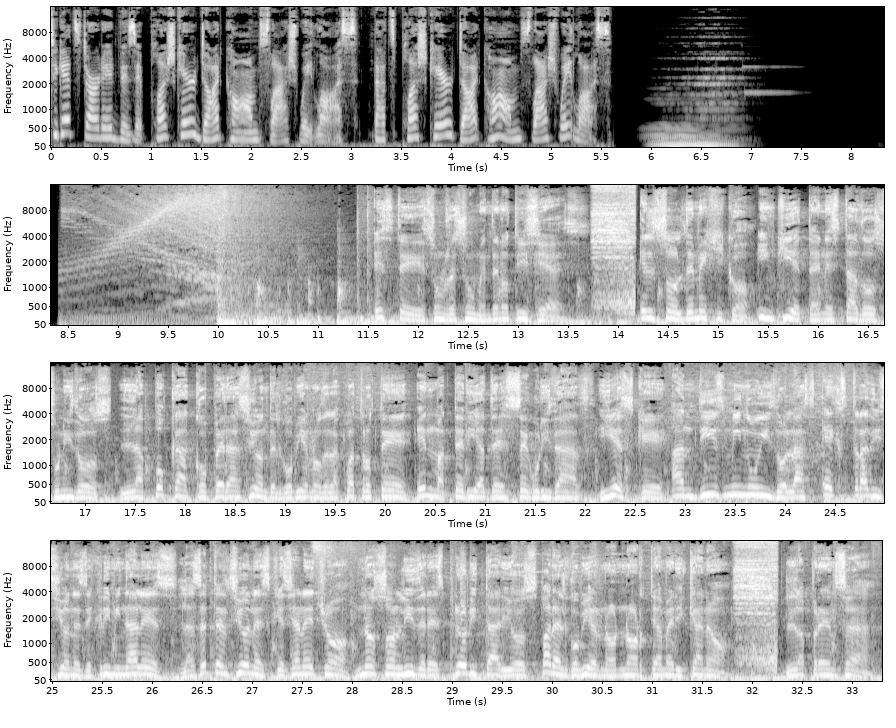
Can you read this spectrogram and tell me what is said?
To get started, visit plushcare.com slash weight loss. That's plushcare.com slash weight loss. Este es un resumen de noticias. El Sol de México inquieta en Estados Unidos la poca cooperación del gobierno de la 4T en materia de seguridad. Y es que han disminuido las extradiciones de criminales. Las detenciones que se han hecho no son líderes prioritarios para el gobierno norteamericano. La prensa.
